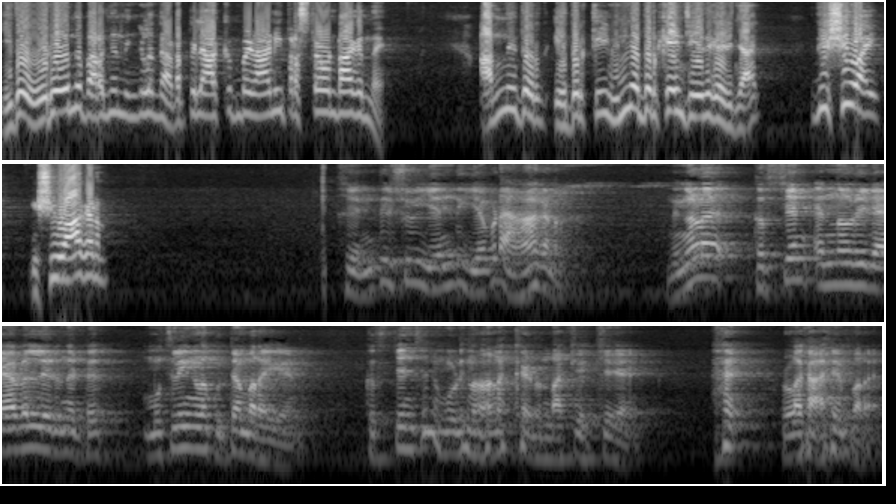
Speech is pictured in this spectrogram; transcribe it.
ഇത് ഓരോന്ന് പറഞ്ഞ് നിങ്ങൾ നടപ്പിലാക്കുമ്പോഴാണ് ഈ പ്രശ്നം ഉണ്ടാകുന്നത് അന്ന് ഇത് എതിർക്കുകയും ഇന്ന് എതിർക്കുകയും ചെയ്തു കഴിഞ്ഞാൽ ഇത് ഇഷ്യൂ ആയി. ഇഷ്യൂ ആകണം. എന്ത് ഇഷ്യൂ എന്ത് എവിടെ ആകണം? നിങ്ങൾ ക്രിസ്ത്യൻ എന്നൊരു ലേബലിൽ ഇരുന്നിട്ട് മുസ്ലിങ്ങളെ കുറ്റം പറയുകയാണ്. ക്രിസ്ത്യൻസിനും കൂടി നാണക്കേടുണ്ടാക്കി വെക്കുകയാണ്. ഉള്ള കാര്യം പറയാം.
